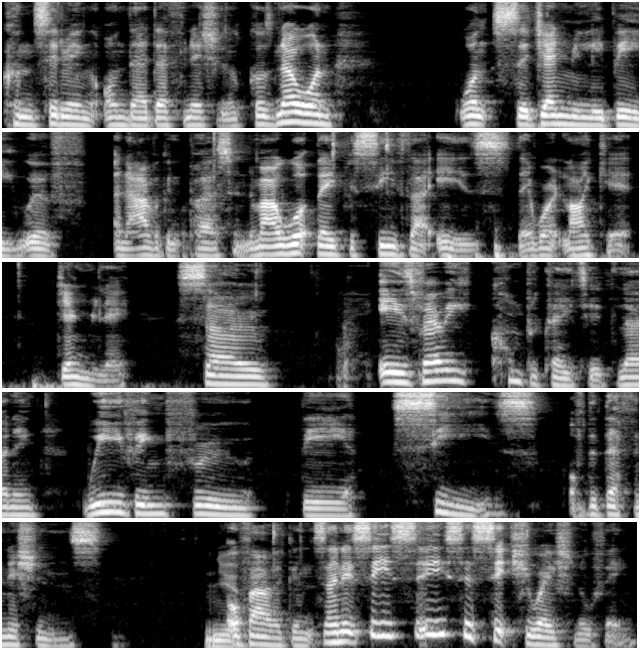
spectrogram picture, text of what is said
considering on their definition because no one wants to genuinely be with an arrogant person. No matter what they perceive that is they won't like it generally. So it is very complicated learning weaving through the seas of the definitions Yeah. of arrogance. And it's, it's it's a situational thing.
